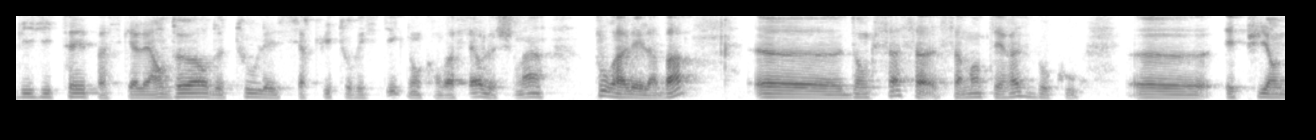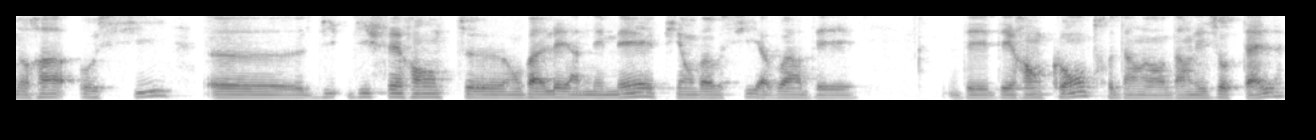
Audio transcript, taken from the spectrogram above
visitée parce qu'elle est en dehors de tous les circuits touristiques. Donc, on va faire le chemin pour aller là-bas. donc ça, ça, m'intéresse beaucoup. et puis, on aura aussi différentes, on va aller à Némé, puis on va aussi avoir des, des, rencontres dans, les hôtels,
